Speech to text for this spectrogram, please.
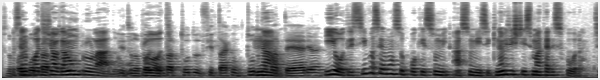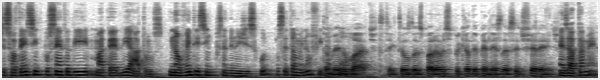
Tu não você pode não pode jogar tudo, um para o lado. E tu não um pode botar outro. tudo, fitar com tudo não. na matéria. E outra, e se você, vamos supor que sumi, assumisse que não existisse matéria escura, você só tem 5% de matéria de átomos e 95% de energia escura, você também não fita. Também não bate. Tu tem que ter os dois parâmetros porque a dependência deve ser diferente. Exatamente.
